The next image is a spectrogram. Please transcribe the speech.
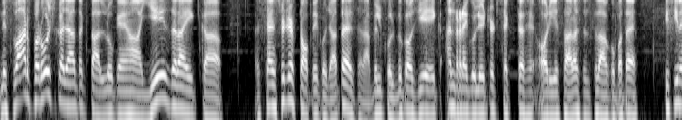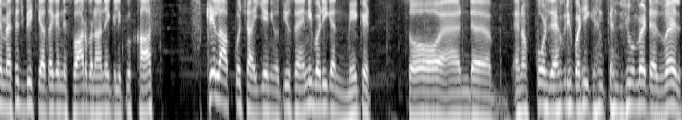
निस्वार फरोश का जहाँ तक ताल्लुक है हाँ ये जरा एक सेंसिटिव टॉपिक हो जाता है जरा, बिल्कुल बिकॉज़ ये एक अनरेगुलेटेड सेक्टर है और ये सारा सिलसिला आपको पता है। किसी ने मैसेज भी किया था कि निस्वार बनाने के लिए कोई खास स्किल आपको चाहिए नहीं होती so anybody can make it so and and of course everybody can consume it as well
